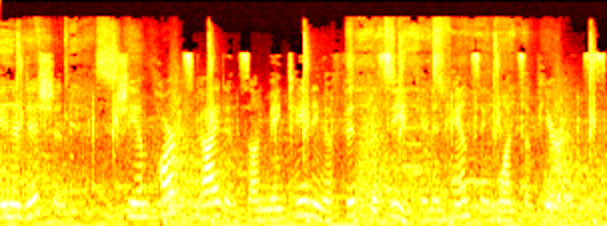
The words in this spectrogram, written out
In addition, she imparts guidance on maintaining a fit physique and enhancing one's appearance.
